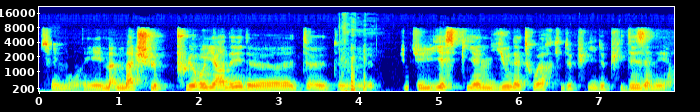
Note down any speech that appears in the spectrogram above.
Absolument. Et match le plus regardé de, de, de du ESPN U Network depuis, depuis des années. Hein.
